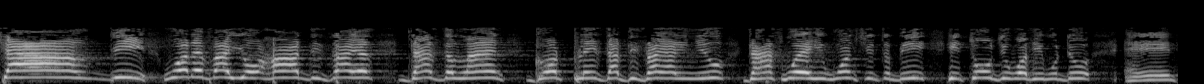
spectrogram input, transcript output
shall be whatever your heart desires. That's the land God placed that desire in you. That's where He wants you to be. He told you what He would do, and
